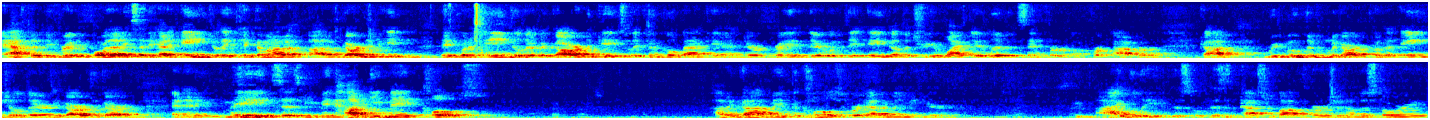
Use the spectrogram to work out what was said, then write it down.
After, right before that, he said he had an angel. They kicked him out of, out of Garden of Eden. They put an angel there to guard the gate so they couldn't go back in. They were afraid they, would, they ate of the tree of life. They lived in sin for, uh, forever. God removed them from the garden, put an angel there to guard the garden. And then he made, says he made, how did he make clothes? How did God make the clothes for Adam and Eve here? I believe this, this is Pastor Bob's version of the story,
